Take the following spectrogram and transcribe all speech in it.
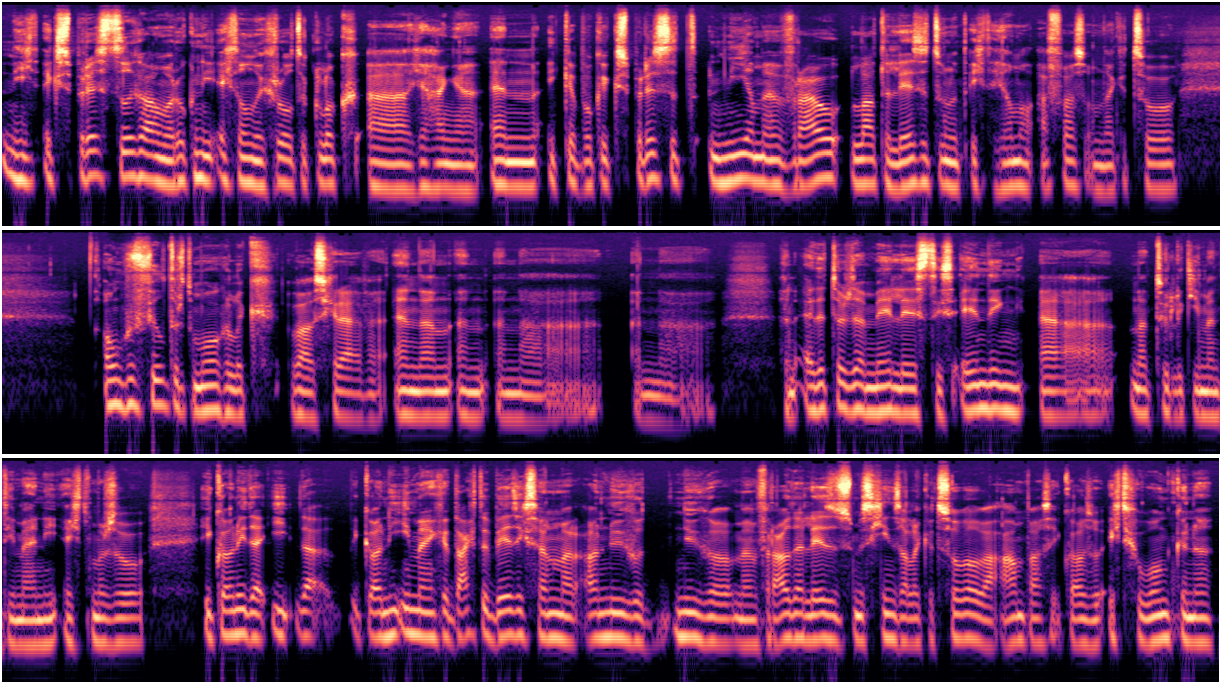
niet expres stilgehouden, maar ook niet echt onder de grote klok gehangen. En ik heb ook expres het niet aan mijn vrouw laten lezen toen het echt helemaal af was, omdat ik het zo ongefilterd mogelijk wou schrijven. En dan een, een, een, uh, een editor dat meeleest is één ding. Uh, natuurlijk iemand die mij niet echt maar zo... Ik wou niet, dat, ik wou niet in mijn gedachten bezig zijn, maar ah, nu, nu gaat mijn vrouw dat lezen, dus misschien zal ik het zo wel wat aanpassen. Ik wou zo echt gewoon kunnen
